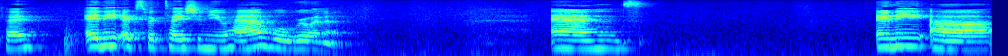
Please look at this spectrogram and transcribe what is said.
Okay? Any expectation you have will ruin it. And any uh,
